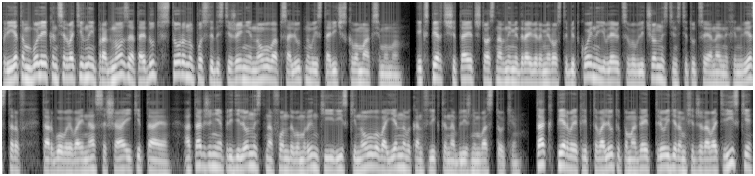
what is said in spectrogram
При этом более консервативные прогнозы отойдут в сторону после достижения нового абсолютного исторического максимума. Эксперт считает, что основными драйверами роста биткоина являются вовлеченность институциональных инвесторов, торговая война США и Китая, а также неопределенность на фондовом рынке и риски нового военного конфликта на Ближнем Востоке. Так, первая криптовалюта помогает трейдерам хеджировать риски,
